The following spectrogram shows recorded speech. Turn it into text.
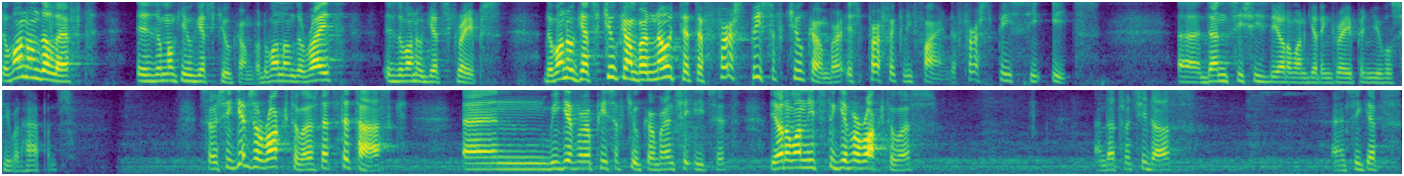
The one on the left is the monkey who gets cucumber. The one on the right is the one who gets grapes. The one who gets cucumber, note that the first piece of cucumber is perfectly fine. The first piece she eats. Uh, then she sees the other one getting grape, and you will see what happens. So she gives a rock to us, that's the task. And we give her a piece of cucumber, and she eats it. The other one needs to give a rock to us. And that's what she does. And she gets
